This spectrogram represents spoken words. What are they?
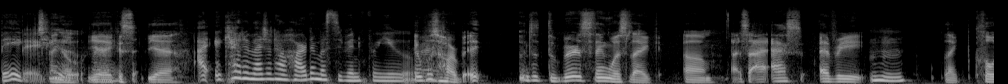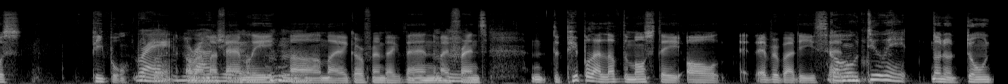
big, Big. too. I know, yeah, Right. because yeah, I, I can't imagine how hard it must have been for you. It was hard. But it, the, the weirdest thing was like, um, so I asked every like close people Mm-hmm. Right. around, Around my you. Mm-hmm. family, uh, my girlfriend back then, my friends. The people I love the most, they all, everybody said, Go do it. no, no, don't,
